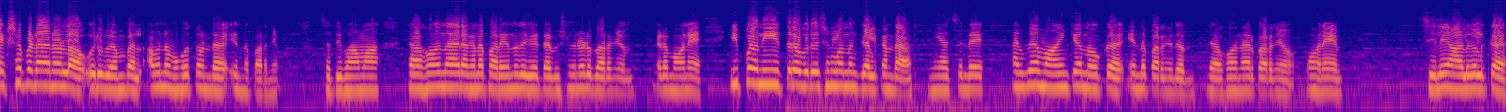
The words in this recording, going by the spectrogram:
രക്ഷപ്പെടാനുള്ള ഒരു വെമ്പൽ അവന്റെ മുഖത്തുണ്ട് എന്ന് പറഞ്ഞു. സത്യഭാമ രാഘവൻ നായർ അങ്ങനെ പറയുന്നത് കേട്ട വിഷ്ണുവിനോട് പറഞ്ഞു എടാ മോനെ ഇപ്പൊ നീ ഇത്ര ഉപദേശങ്ങളൊന്നും കേൾക്കണ്ട. നീ അച്ഛന്റെ അനുഗ്രഹം വാങ്ങിക്കാൻ നോക്ക് എന്ന് പറഞ്ഞതും രാഘവൻ നായർ പറഞ്ഞു മോനെ ചില ആളുകൾക്ക്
